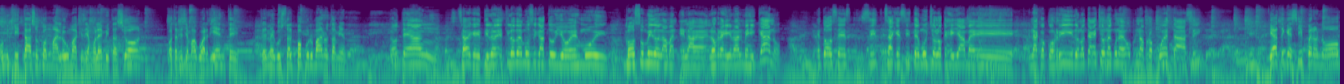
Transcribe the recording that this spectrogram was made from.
un hitazo con Maluma que se llamó La Invitación, otra que se llama Aguardiente. Entonces me gusta el pop urbano también. No te han, sabes que el estilo, estilo de música tuyo es muy consumido en, la, en, la, en lo regional mexicano. Entonces, sí, sabes que existe mucho lo que se llama eh, narcocorrido. ¿No te han hecho alguna una propuesta así? Fíjate que sí, pero no,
